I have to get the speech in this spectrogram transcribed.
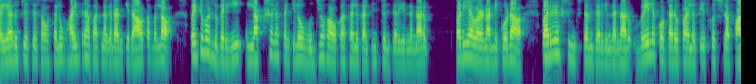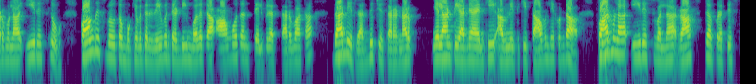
తయారు చేసే సంస్థలు హైదరాబాద్ నగరానికి రావటం వల్ల పెట్టుబడులు పెరిగి లక్షల సంఖ్యలో ఉద్యోగ అవకాశాలు కల్పించడం జరిగిందన్నారు. పర్యావరణాన్ని కూడా పరిరక్షించడం జరిగిందన్నారు. వేల కోట్ల రూపాయలు తీసుకొచ్చిన ఫార్ములా ఈ రేస్ను కాంగ్రెస్ ప్రభుత్వం ముఖ్యమంత్రి రేవంత్ రెడ్డి మొదట ఆమోదం తెలిపిన తర్వాత దాన్ని రద్దు చేశారన్నారు. ఎలాంటి అన్యాయానికి అవినీతికి తావు లేకుండా ఫార్ములా ఈ రేస్ వల్ల రాష్ట్ర ప్రతిష్ట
